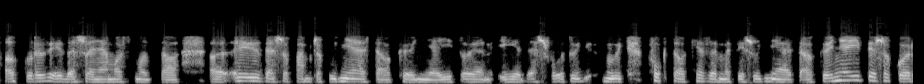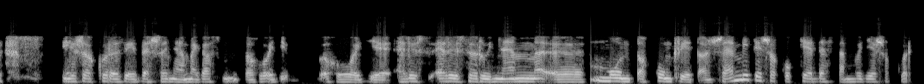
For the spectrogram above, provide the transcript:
akkor az édesanyám azt mondta, az édesapám csak úgy nyelte a könnyeit, olyan édes volt, úgy, úgy fogta a kezemet, és úgy nyelte a könnyeit, és akkor és akkor az édesanyám meg azt mondta, hogy, hogy először, először úgy nem mondta konkrétan semmit, és akkor kérdeztem, hogy és akkor,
